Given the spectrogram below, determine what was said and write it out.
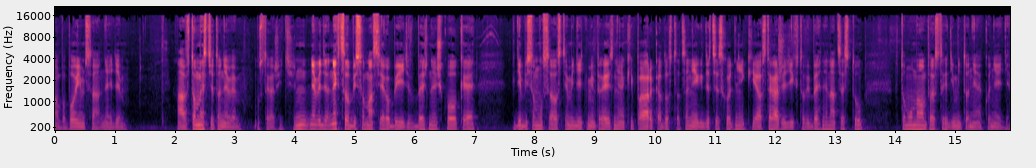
alebo bojím sa, nejdem. Ale v tom meste to neviem ustražiť. Nevedel, nechcel by som asi robiť v bežnej škôlke, kde by som musel s tými deťmi prejsť nejaký park a dostať sa niekde cez chodníky a strážiť ich, to vybehne na cestu. V tom umelom prostredí mi to nejako nejde.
